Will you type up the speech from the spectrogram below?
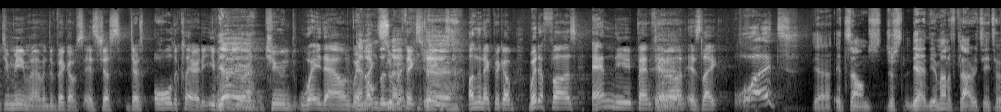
What you mean, man, with the pickups. It's just, there's all the clarity, even Yeah, though you're yeah. tuned way down with And like on the super neck. thick strings yeah. on the neck pickup with a fuzz and the Pantheon on. It's like, what? Yeah, it sounds just yeah. The amount of clarity to.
